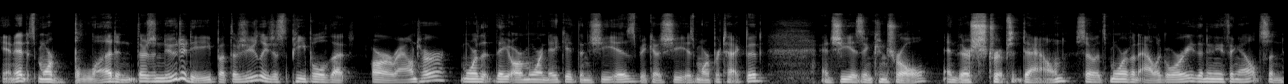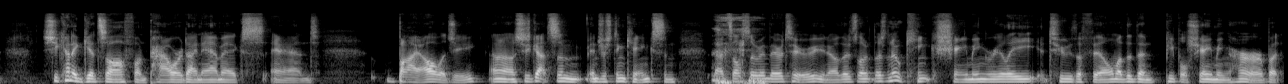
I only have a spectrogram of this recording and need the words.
in it. It's more blood and there's nudity, but there's usually just people that are around her more that they are more naked than she is because she is more protected and she is in control and they're stripped down. So it's more of an allegory than anything else. And she kind of gets off on power dynamics and biology. I don't know. She's got some interesting kinks, and that's also in there too. You know, there's no, there's no kink shaming really to the film, other than people shaming her. But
